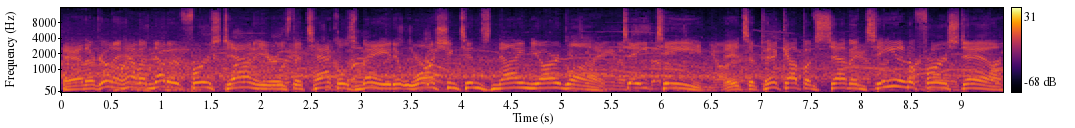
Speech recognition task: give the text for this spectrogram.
And they're going to have another first down here as the tackle's made at Washington's nine-yard line. It's 18. It's a pickup of 17 and a first down.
